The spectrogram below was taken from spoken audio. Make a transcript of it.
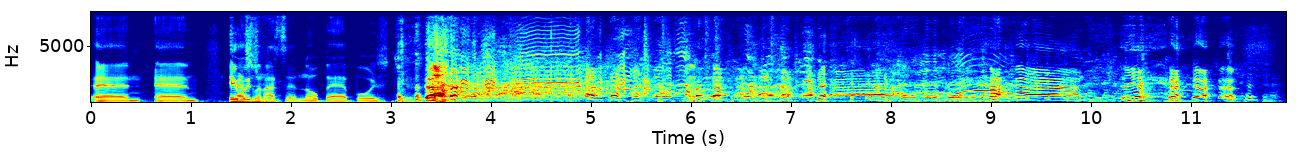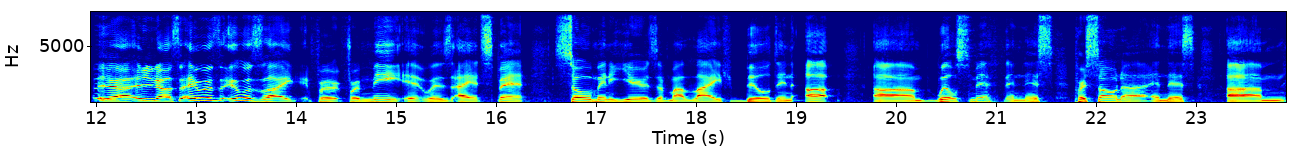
and and it That's was when I said no bad boys. Just- yeah, you know, so it was it was like for for me, it was I had spent so many years of my life building up um, Will Smith and this persona and this um,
